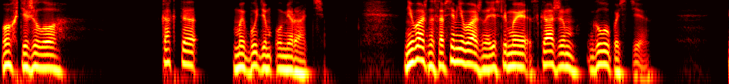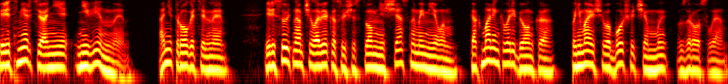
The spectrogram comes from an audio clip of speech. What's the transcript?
«Ох, тяжело. Как-то мы будем умирать». Неважно, совсем неважно, если мы скажем глупости. Перед смертью они невинны, они трогательны и рисуют нам человека существом несчастным и милым, как маленького ребенка, понимающего больше, чем мы, взрослые.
